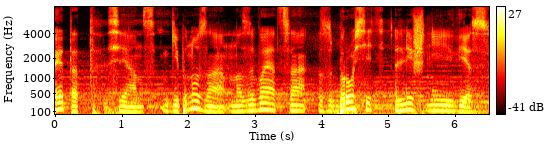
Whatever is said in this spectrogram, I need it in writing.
Этот сеанс гипноза называется «Сбросить лишний вес».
